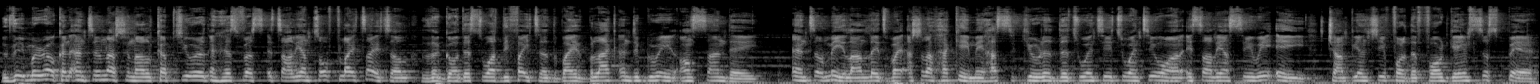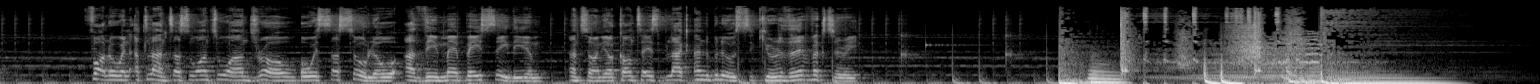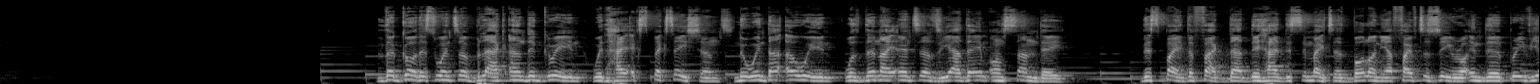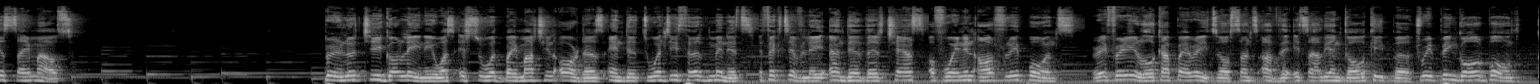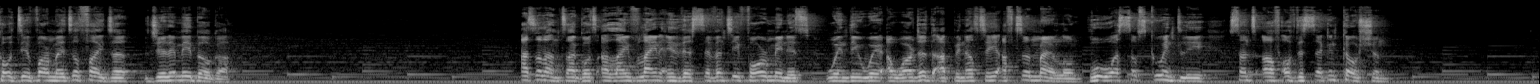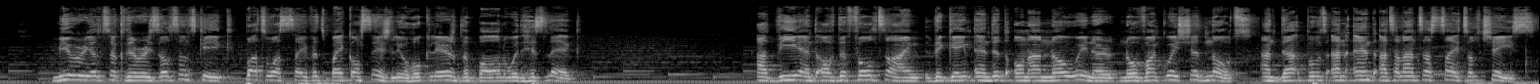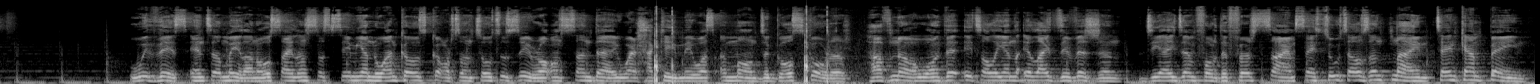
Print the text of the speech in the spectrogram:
The Moroccan international captured in his first Italian top flight title, the Goddess was defeated by Black and Green on Sunday. Inter Milan, led by Achraf Hakimi, has secured the 2021 Italian Serie A championship for the four games to spare. Following Atalanta's 1-1 draw with Sassuolo at the Mapei Stadium, Antonio Conte's Black and Blue secured their victory The goddess went to black and the green with high expectations, knowing that a win would deny Inter the Yadam on Sunday. Despite the fact that they had decimated Bologna 5-0 in the previous timeout. Pierluigi Gollini was issued by marching orders in the 23rd minute, effectively ended their chance of winning all three points. Referee Luca Pairetto sent off the Italian goalkeeper, tripping goal bond Cote d'Ivoire midfielder Jeremie Boga. Atalanta got a lifeline in the 74 minutes when they were awarded a penalty after Marlon, who was subsequently sent off of the second caution. Muriel took the resultant kick, but was saved by Consigli who cleared the ball with his leg. At the end of the full time, the game ended on a no winner, no vanquished note, and that put an end Atalanta's title chase. With this, Inter Milan who silenced Simeon Nwankwo's on 2-0 on Sunday where Hakimi was among the goal scorers, have now won the Italian Elite Division, the item for the first time since 2009-10 campaign.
